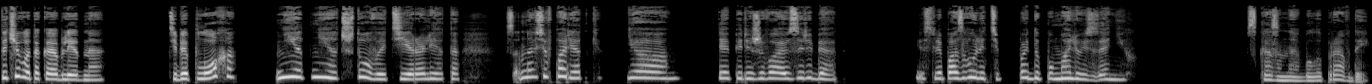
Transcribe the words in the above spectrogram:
ты чего такая бледная? Тебе плохо?» «Нет, нет, что вы, Тера, лето. Со мной все в порядке. Я... я переживаю за ребят. Если позволите, пойду помолюсь за них». Сказанное было правдой.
